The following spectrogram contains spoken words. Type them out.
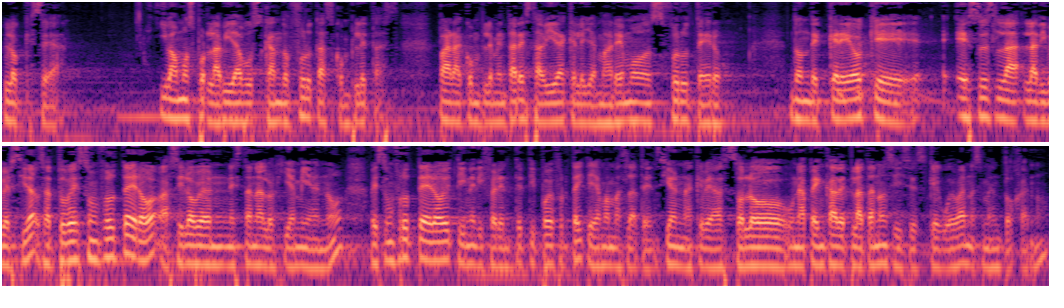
lo que sea. Y vamos por la vida buscando frutas completas para complementar esta vida que le llamaremos frutero, donde creo que eso es la, diversidad. O sea, tú ves un frutero, así lo veo en esta analogía mía, ¿no? Ves un frutero y tiene diferente tipo de fruta y te llama más la atención a que veas solo una penca de plátanos y dices, qué hueva, no se me antoja, ¿no?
